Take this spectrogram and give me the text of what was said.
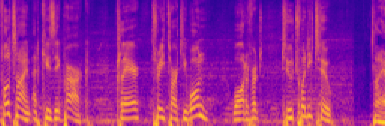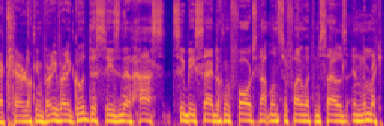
Full time at Cusack Park. Clare 331, Waterford 222. Yeah, Clare looking very, very good this season. It has to be said. Looking forward to that Munster final with themselves in Limerick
